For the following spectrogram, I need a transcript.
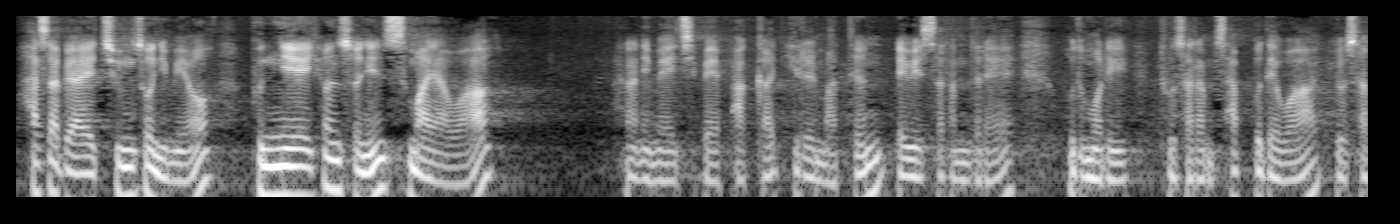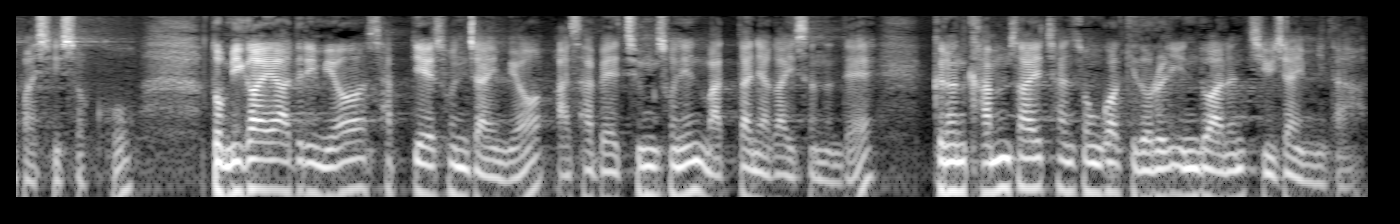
하사베아의 증손이며 분니의 현손인 스마야와 하나님의 집에 바깥 일을 맡은 레위 사람들의 우두머리 두 사람 삽부대와 요사밭이 있었고 또 미가의 아들이며 삽디의 손자이며 아삽의 증손인 마따냐가 있었는데 그는 감사의 찬송과 기도를 인도하는 지휘자입니다.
